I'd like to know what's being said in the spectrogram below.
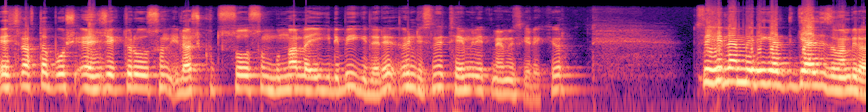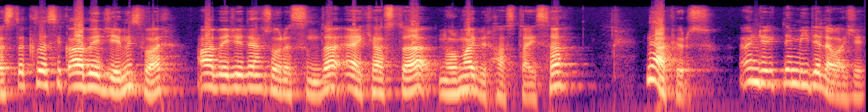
etrafta boş enjektör olsun, ilaç kutusu olsun bunlarla ilgili bilgileri öncesinde temin etmemiz gerekiyor. Zehirlenmeyle gel- geldiği zaman biraz da klasik ABC'miz var. ABC'den sonrasında eğer ki hasta normal bir hastaysa ne yapıyoruz? Öncelikle mide lavajı.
